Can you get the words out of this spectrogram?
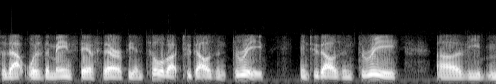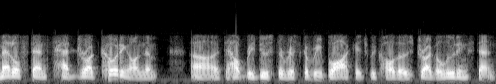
so that was the mainstay of therapy until about 2003. In 2003, uh, the metal stents had drug coating on them uh, to help reduce the risk of reblockage. We call those drug eluting stents.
